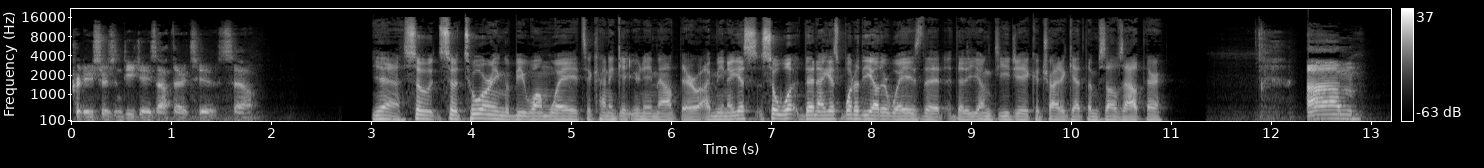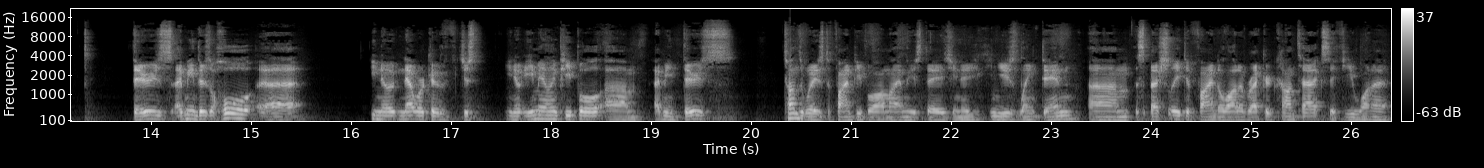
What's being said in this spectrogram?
producers and DJs out there too. So Yeah, so so touring would be one way to kind of get your name out there. I mean, I guess so. What then? I guess what are the other ways that that a young DJ could try to get themselves out there? Um, there's, I mean, there's a whole, uh, you know, network of just, you know, emailing people. Um, I mean, there's tons of ways to find people online these days. You know, you can use LinkedIn, um, especially to find a lot of record contacts. If you want to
